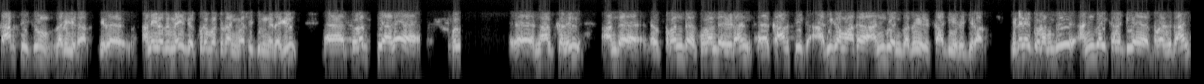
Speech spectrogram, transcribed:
கார்த்திக்கும் வருகிறார். இது அனைவருமே இந்த குடும்பத்துடன் வசிக்கும் நிலையில் தொடர்ச்சியாக நாட்களில் அந்த பிறந்த குழந்தையுடன் கார்த்திக் அதிகமாக அன்பு என்பது காட்டியிருக்கிறார். இதனைத் தொடர்ந்து அன்பை காட்டிய பிறகுதான்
